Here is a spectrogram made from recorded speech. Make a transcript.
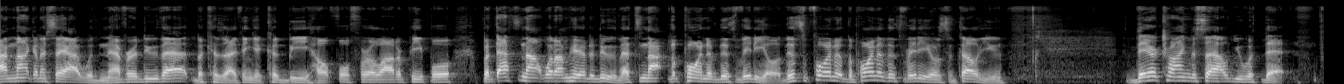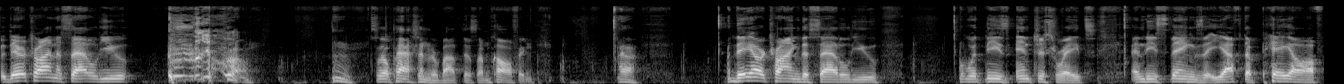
I'm not going to say I would never do that because I think it could be helpful for a lot of people, but that's not what I'm here to do. That's not the point of this video. This point of the point of this video is to tell you they're trying to saddle you with debt. They're trying to saddle you so passionate about this. I'm coughing. Uh, they are trying to saddle you with these interest rates and these things that you have to pay off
